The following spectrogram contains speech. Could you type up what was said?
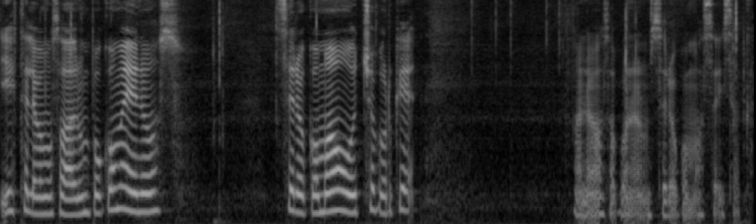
Y este le vamos a dar un poco menos, 0,8 porque... le vamos a poner un 0,6 acá.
